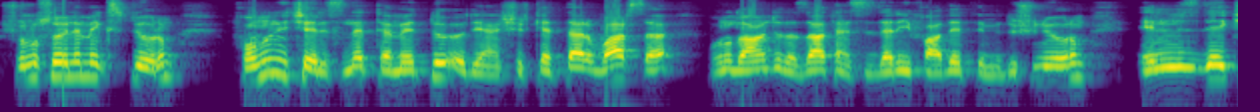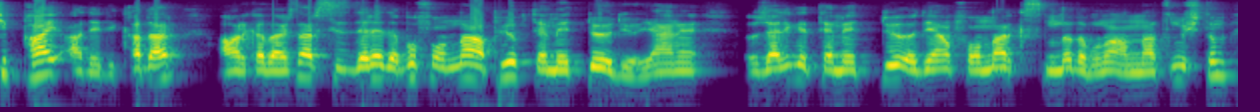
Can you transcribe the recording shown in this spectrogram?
Şunu söylemek istiyorum. Fonun içerisinde temettü ödeyen şirketler varsa bunu daha önce de zaten sizlere ifade ettiğimi düşünüyorum. Elinizdeki pay adedi kadar arkadaşlar sizlere de bu fon ne yapıyor? Temettü ödüyor. Yani özellikle temettü ödeyen fonlar kısmında da bunu anlatmıştım.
